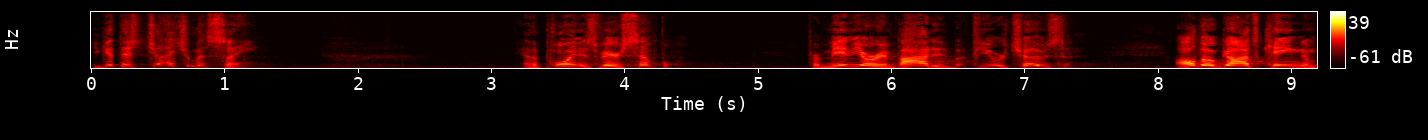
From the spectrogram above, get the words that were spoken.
You get this judgment scene. And the point is very simple. For many are invited, but few are chosen. Although God's kingdom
